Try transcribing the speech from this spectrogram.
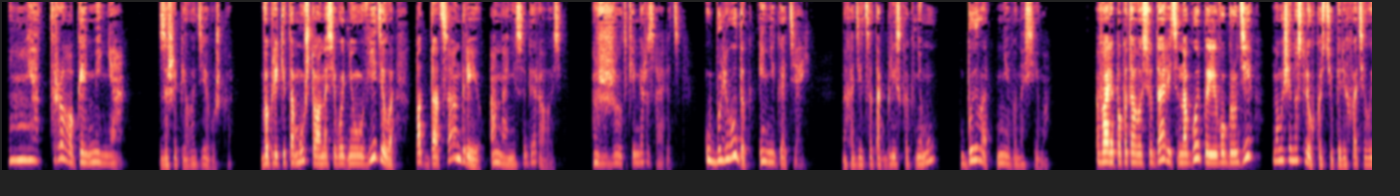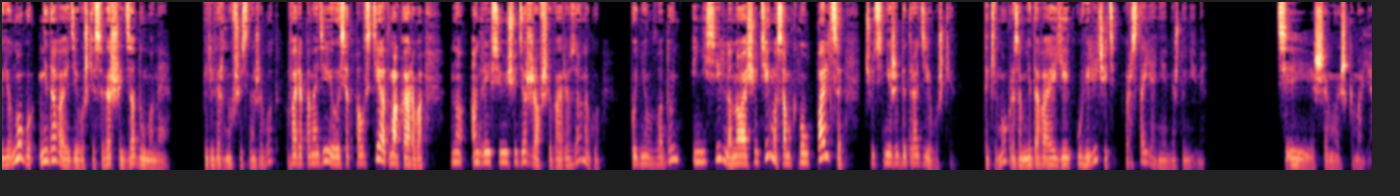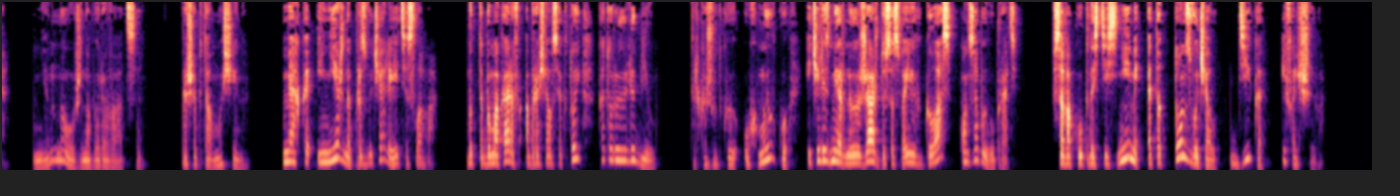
«Не трогай меня!» – зашипела девушка. Вопреки тому, что она сегодня увидела, поддаться Андрею она не собиралась. Жуткий мерзавец, ублюдок и негодяй. Находиться так близко к нему было невыносимо. Варя попыталась ударить ногой по его груди, но мужчина с легкостью перехватил ее ногу, не давая девушке совершить задуманное. Перевернувшись на живот, Варя понадеялась отползти от Макарова, но Андрей, все еще державший Варю за ногу, поднял ладонь и не сильно, но ощутимо сомкнул пальцы чуть ниже бедра девушки, таким образом не давая ей увеличить расстояние между ними. «Тише, мышка моя, не нужно вырываться», – прошептал мужчина. Мягко и нежно прозвучали эти слова, будто бы Макаров обращался к той, которую любил. Только жуткую ухмылку и чрезмерную жажду со своих глаз он забыл убрать. В совокупности с ними этот тон звучал дико и фальшиво.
